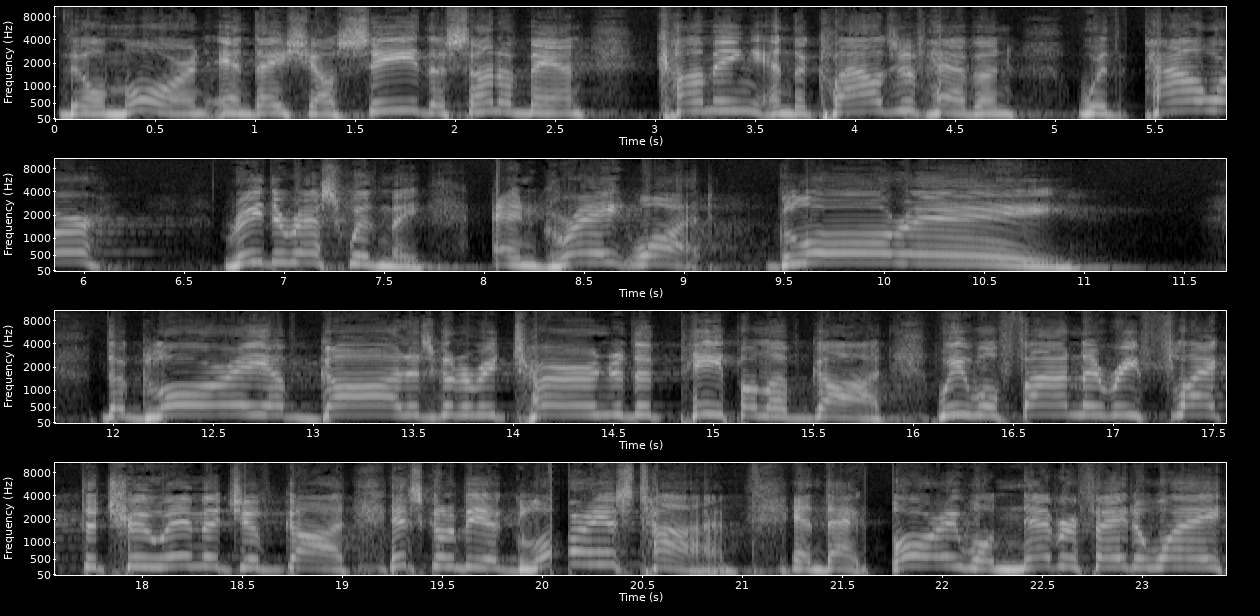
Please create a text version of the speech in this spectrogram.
They'll mourn, and they shall see the Son of Man coming in the clouds of heaven with power Read the rest with me. And great what? Glory. The glory of God is going to return to the people of God. We will finally reflect the true image of God. It's going to be a glorious time. And that glory will never fade away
